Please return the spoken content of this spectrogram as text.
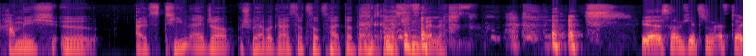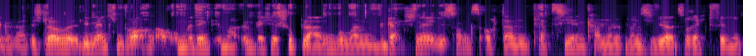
haben mich äh, als Teenager schwer begeistert zur Zeit der deutschen Welle. ja, das habe ich jetzt schon öfter gehört. Ich glaube, die Menschen brauchen auch unbedingt immer irgendwelche Schubladen, wo man ganz schnell die Songs auch dann platzieren kann, damit man sich wieder zurechtfindet.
